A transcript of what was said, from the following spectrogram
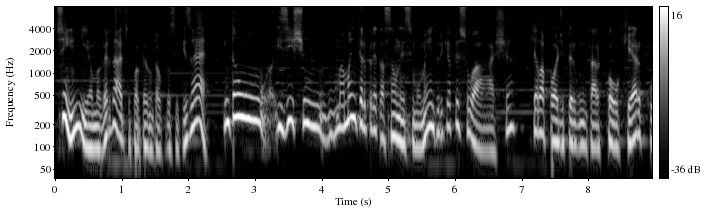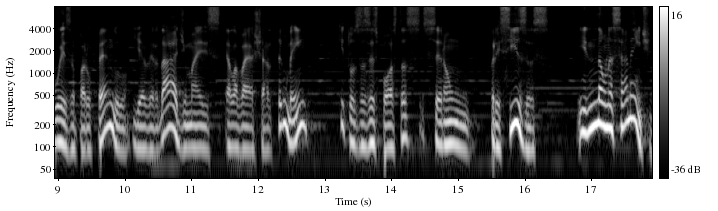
Sim, e é uma verdade, você pode perguntar o que você quiser. Então, existe um, uma má interpretação nesse momento de que a pessoa acha que ela pode perguntar qualquer coisa para o pêndulo, e é verdade, mas ela vai achar também que todas as respostas serão precisas e não necessariamente.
